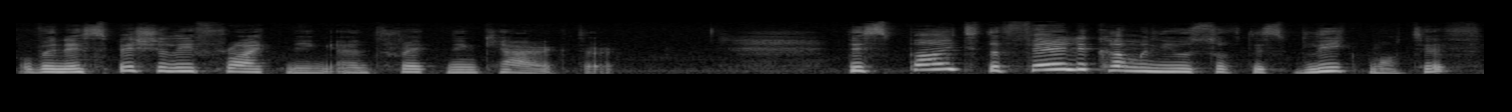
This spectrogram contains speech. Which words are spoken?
of an especially frightening and threatening character. Despite the fairly common use of this bleak motif,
